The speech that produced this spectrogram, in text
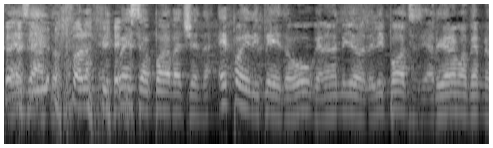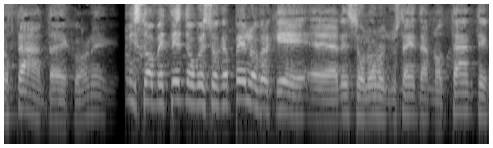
esatto, fa la E fiera. questa è un po' la faccenda. E poi ripeto, comunque, nella migliore delle ipotesi, arriveremo a averne 80. Ecco, non è che- Mi sto mettendo questo cappello perché eh, adesso loro giustamente hanno tante,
